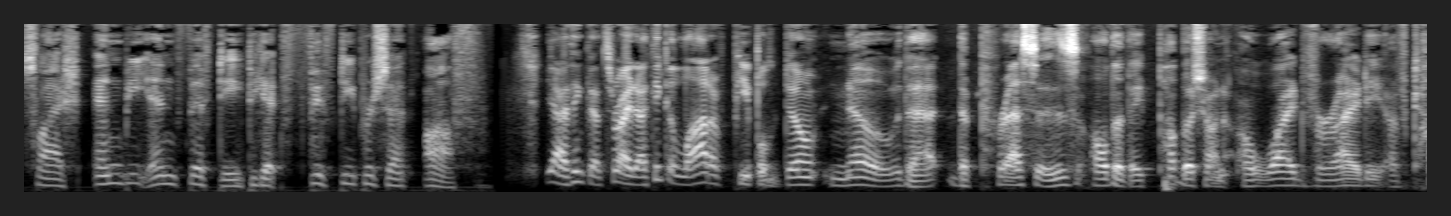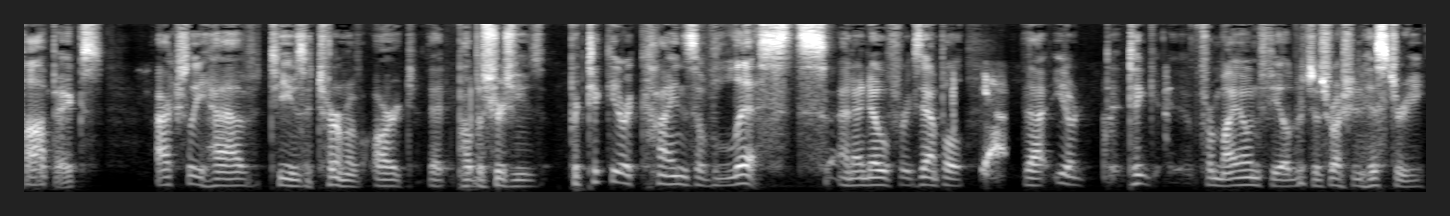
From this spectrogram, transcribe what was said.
slash NBN50 to get 50% off. Yeah, I think that's right. I think a lot of people don't know that the presses, although they publish on a wide variety of topics, actually have, to use a term of art that publishers use, particular kinds of lists. And I know, for example, yeah. that, you know, to, from my own field, which is Russian history,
